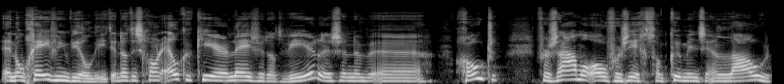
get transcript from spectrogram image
En de omgeving wil niet. En dat is gewoon elke keer lezen we dat weer. Er is een uh, groot verzameloverzicht van Cummins en Lau,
